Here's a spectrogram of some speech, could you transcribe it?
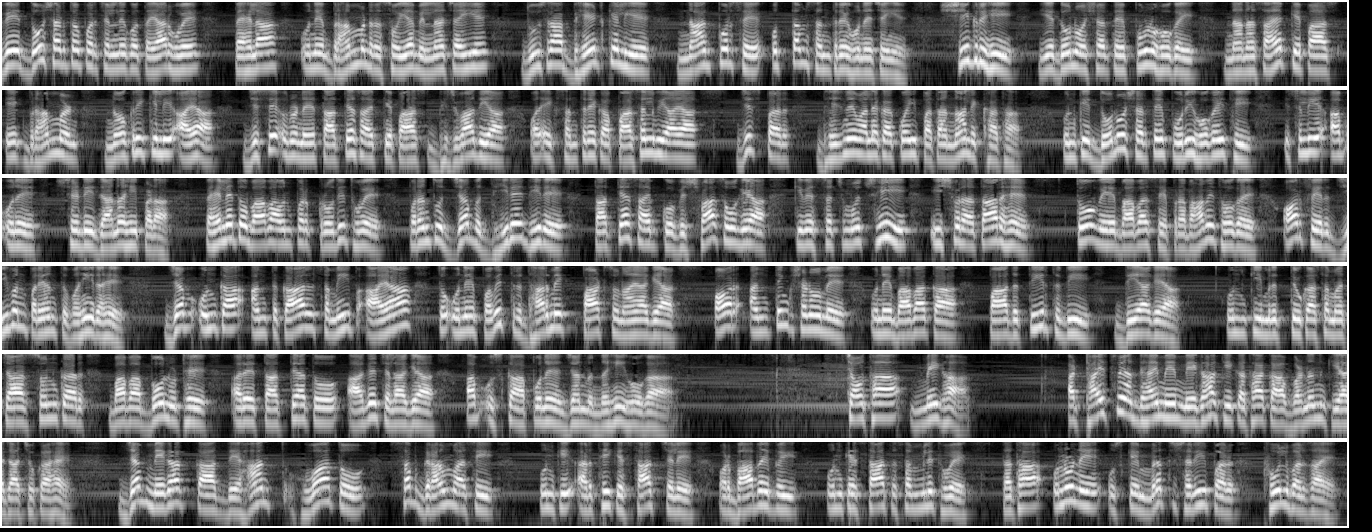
वे दो शर्तों पर चलने को तैयार हुए पहला, उन्हें ब्राह्मण रसोईया मिलना चाहिए। दूसरा, भेंट के लिए नागपुर से उत्तम संतरे होने चाहिए। शीघ्र ही ये दोनों शर्तें पूर्ण हो गई। नाना साहेब के पास एक ब्राह्मण नौकरी के लिए आया, जिसे उन्होंने तात्या साहेब के पास भिजवा दिया और एक संतरे का पार्सल भी आया, जिस पर भेजने वाले का कोई पता ना लिखा था। उनकी दोनों शर्तें पूरी हो गई थी, इसलिए अब उन्हें शिरडी जाना ही पड़ा। पहले तो बाबा उन पर क्रोधित हुए, परंतु जब धीरे धीरे तात्या साहब को विश्वास हो गया कि वे सचमुच ही ईश्वर अवतार हैं तो वे बाबा से प्रभावित हो गए और फिर जीवन पर्यंत वहीं रहे। जब उनका अंतकाल समीप आया तो उन्हें पवित्र धार्मिक पाठ सुनाया गया और अंतिम क्षणों में उन्हें बाबा का पाद तीर्थ भी दिया गया। उनकी मृत्यु का समाचार सुनकर बाबा बोल उठे, अरे तात्या तो आगे चला गया अब उसका पुनः जन्म नहीं होगा। चौथा, मेघा। 28वें अध्याय में मेघा की कथा का वर्णन किया जा चुका है। जब मेघा का देहांत हुआ तो सब ग्रामवासी उनकी अर्थी के साथ चले और बाबे भी उनके साथ सम्मिलित हुए तथा उन्होंने उसके मृत शरीर पर फूल बरसाए।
